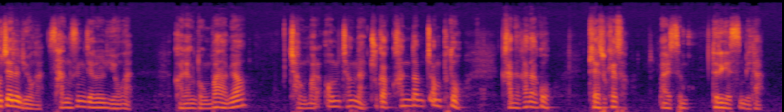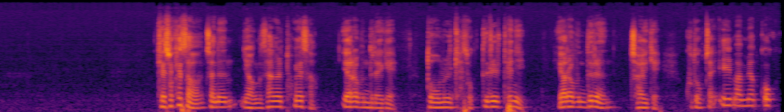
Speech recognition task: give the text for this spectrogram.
호재를 이용한 상승재를 이용한 거량 동반하며 정말 엄청난 주가 퀀덤 점프도 가능하다고 계속해서 말씀드리겠습니다. 계속해서 저는 영상을 통해서 여러분들에게 도움을 계속 드릴 테니 여러분들은 저에게 구독자 1만 명 꼭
